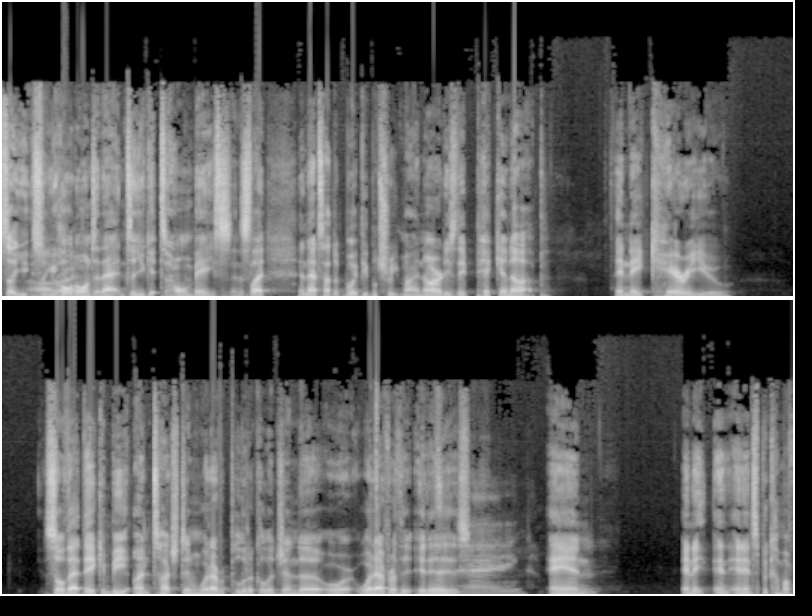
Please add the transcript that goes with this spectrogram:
So you so you hold on to that until you get to home base, and it's like, and that's how the way people treat minorities. They pick it up, and they carry you, so that they can be untouched in whatever political agenda or whatever the, it is Dang. and and it and, and it's become a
